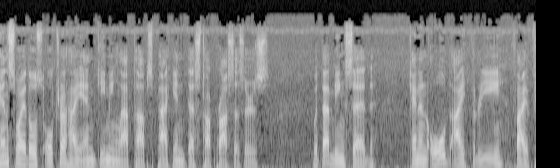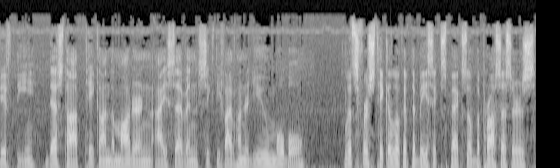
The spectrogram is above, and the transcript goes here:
Hence why those ultra high-end gaming laptops pack in desktop processors. With that being said, can an old i3 550 desktop take on the modern i7 6500U mobile? Let's first take a look at the basic specs of the processors.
